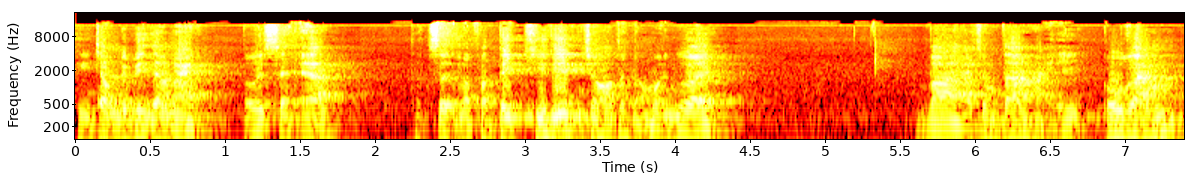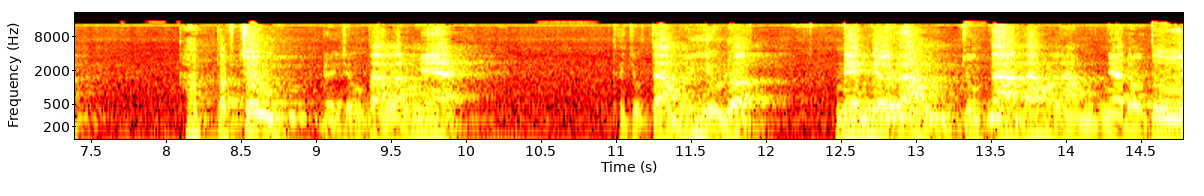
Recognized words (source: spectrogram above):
Thì trong cái video này tôi sẽ thực sự là phân tích chi tiết cho tất cả mọi người và chúng ta hãy cố gắng thật tập trung để chúng ta lắng nghe thì chúng ta mới hiểu được. Nên nhớ rằng chúng ta đang là một nhà đầu tư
